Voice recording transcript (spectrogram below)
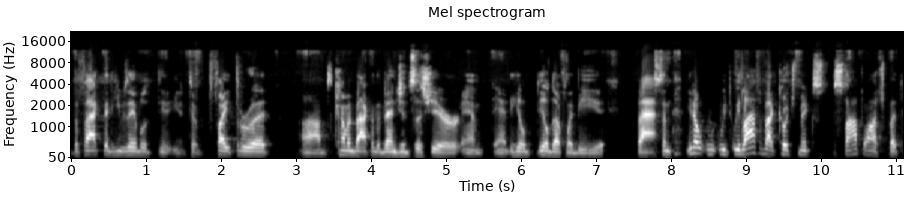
the fact that he was able to, to fight through it, um, coming back with a vengeance this year, and and he'll he'll definitely be fast. And you know, we we laugh about Coach Mick's stopwatch, but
